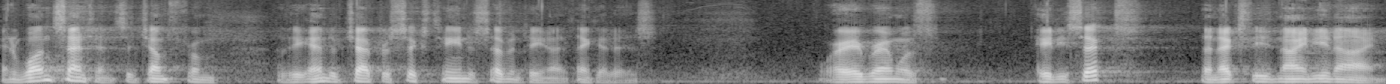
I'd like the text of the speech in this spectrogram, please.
In one sentence, it jumps from the end of chapter 16 to 17, I think it is, where Abraham was 86, the next he's 99.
